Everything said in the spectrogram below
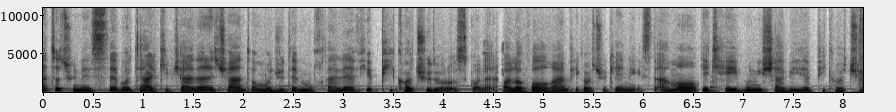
حتی تونسته با ترکیب کردن چند تا موجود مختلف یه پیکاچو درست کنه. حالا واقعا پیکاچو که نیست اما یک حیوانی شبیه پیکاچو.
